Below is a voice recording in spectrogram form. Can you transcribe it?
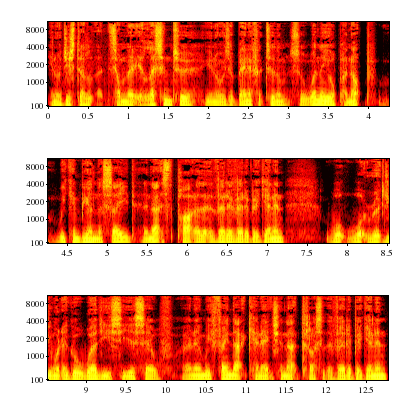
you know, just a, something to listen to, you know, is a benefit to them. So when they open up, we can be on the side. And that's part of the very, very beginning. What, what route do you want to go? Where do you see yourself? And then we find that connection, that trust at the very beginning.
